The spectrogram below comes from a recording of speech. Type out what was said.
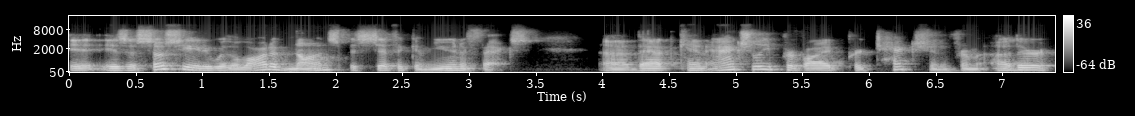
is associated with a lot of non-specific immune effects uh, that can actually provide protection from other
